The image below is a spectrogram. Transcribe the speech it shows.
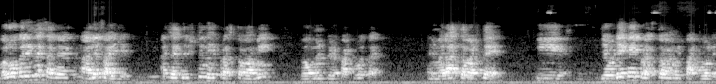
बरोबरीने सगळ्या आलं पाहिजे. अशा दृष्टीने हे प्रस्ताव आम्ही गव्हर्नमेंटकडे पाठवत आहे. आणि मला असं वाटतंय की जेवढे काही प्रस्ताव आम्ही पाठवले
